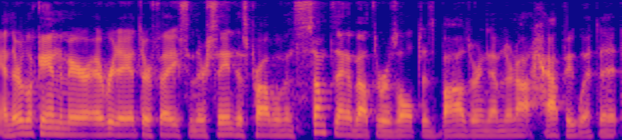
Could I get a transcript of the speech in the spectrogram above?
and they're looking in the mirror every day at their face and they're seeing this problem and something about the result is bothering them. They're not happy with it.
